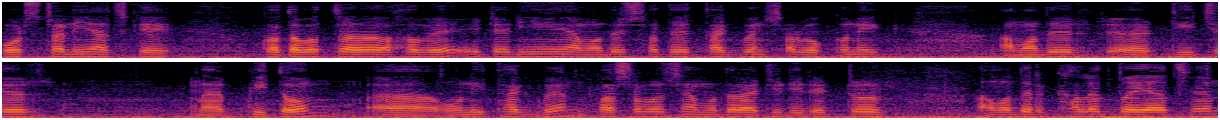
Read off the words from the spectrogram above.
কোর্সটা নিয়ে আজকে কথাবার্তা হবে, এটা নিয়ে আমাদের সাথে থাকবেন সার্বক্ষণিক আমাদের টিচার প্রীতম উনি থাকবেন। পাশাপাশি আমাদের আইটি ডিরেক্টর আমাদের খালেদ ভাই আছেন।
